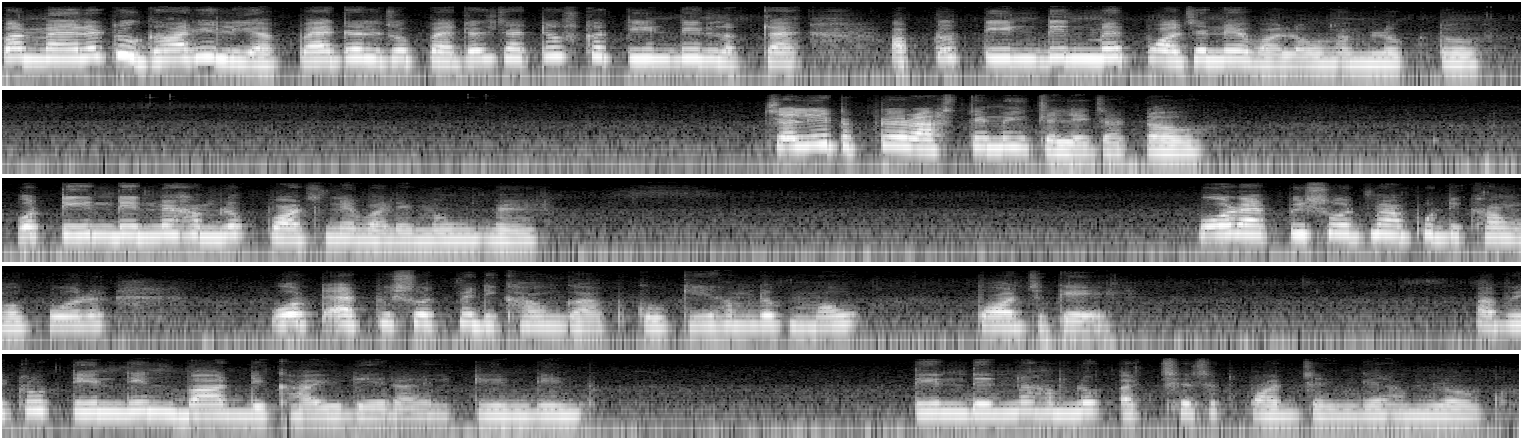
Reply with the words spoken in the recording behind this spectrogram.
पर मैंने तो गाड़ी लिया। पैदल जो पैदल जाते उसका तीन दिन लगता है। अब तो तीन दिन में पहुँचने वाला हूँ हम लोग तो। चलिए तब तो रास्ते में ही चले जाता हूँ। वो तीन दिन में हम लोग पहुँचने वाले मऊ में। फोर एपिसोड में आपको दिखाऊँगा फोर वो एपिसोड में दिखाऊँगा आपको कि हम लोग मऊ पहुँच गए। अभी तो तीन दिन बाद दिखाई दे रहा है, तीन दिन। तीन दिन में हम लोग अच्छे से पहुँच जाएँगे हम लोग।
